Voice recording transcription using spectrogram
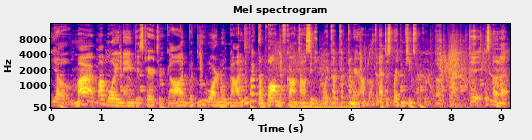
Yo, my my boy named his character God, but you are no God. You look like the bum of Compton City, boy. C come here. I'm, I'm, gonna have to spread them cheeks real quick. Uh, it, it's none of that.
